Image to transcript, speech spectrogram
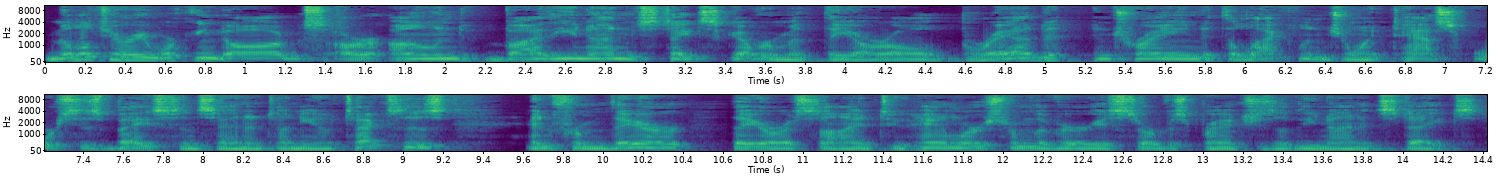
Military working dogs are owned by the United States government. They are all bred and trained at the Lackland Joint Task Forces base in San Antonio, Texas. And from there, they are assigned to handlers from the various service branches of the United States.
